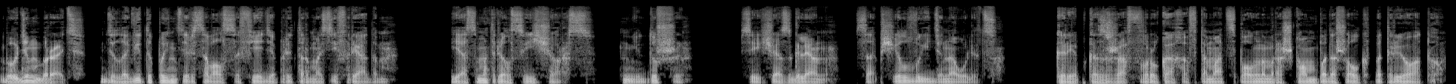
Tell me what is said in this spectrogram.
«Будем брать», — деловито поинтересовался Федя, притормозив рядом. Я осмотрелся еще раз. Ни души. «Сейчас гляну», — сообщил, выйдя на улицу. Крепко сжав в руках автомат с полным рожком, подошел к патриоту.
